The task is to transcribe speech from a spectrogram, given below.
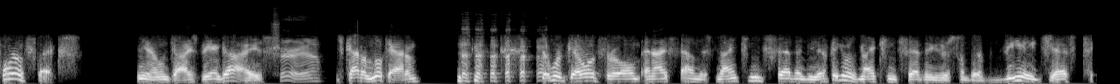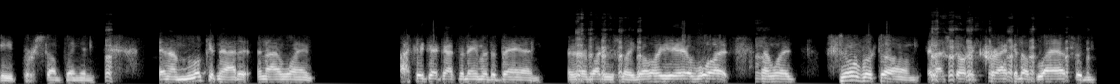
porno flicks, you know, guys being guys. sure, yeah. You got to look at them so we're going through them, and I found this 1970, I think it was 1970s or something, a VHS tape or something, and and I'm looking at it, and I went, I think I got the name of the band, and everybody was like, Oh yeah, what? And I went Silver Tongue, and I started cracking up laughing,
